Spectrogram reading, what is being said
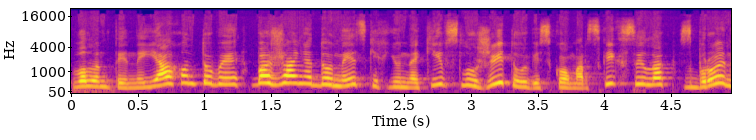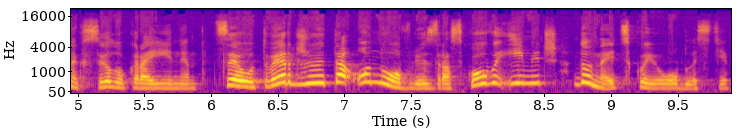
Валентини Яхонтової бажання донецьких юнаків служити у військово-морських силах Збройних сил України. Це утверджує та оновлює зразковий імідж Донецької області.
